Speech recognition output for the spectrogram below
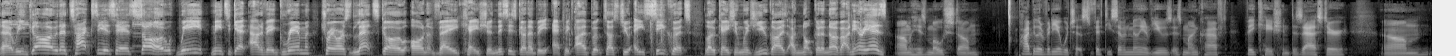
There we go. The taxi is here. So we need to get out of here. Grim, Trayaurus, let's go on vacation. This is going to be epic. I have booked us to a secret location, which you guys are not going to know about. And here he is. Um, his most um popular video, which has 57 million views, is Minecraft Vacation Disaster. Um,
